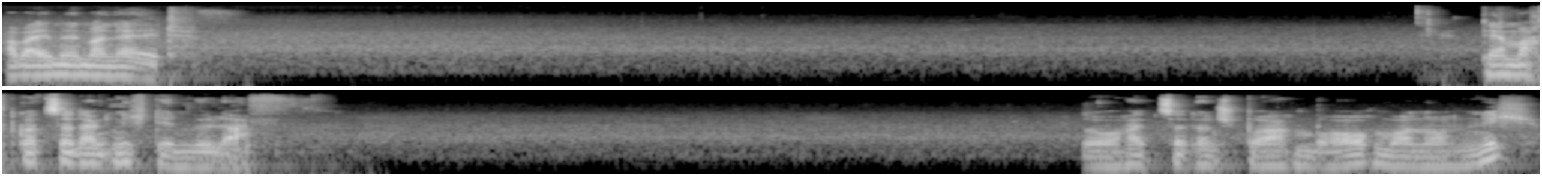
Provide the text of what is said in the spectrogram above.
Aber Himmelmanelt. Der macht Gott sei Dank nicht den Müller. Halbzeitansprachen brauchen wir noch nicht.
